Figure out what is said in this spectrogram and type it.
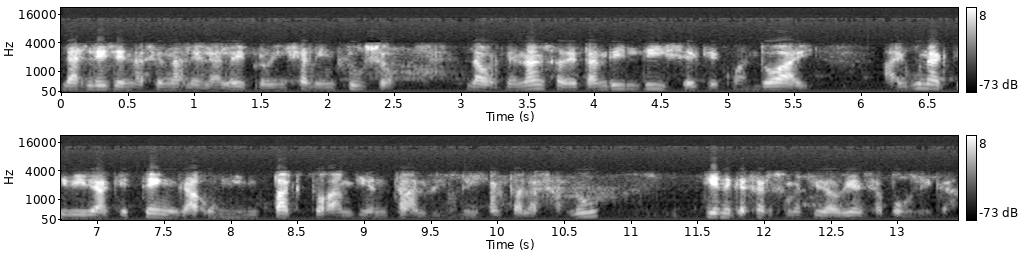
las leyes nacionales, la ley provincial, incluso la ordenanza de Tandil dice que cuando hay alguna actividad que tenga un impacto ambiental y un impacto a la salud, tiene que ser sometida a audiencia pública.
